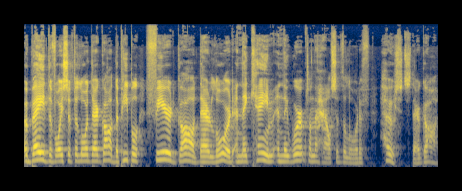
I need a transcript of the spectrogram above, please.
obeyed the voice of the Lord their God. The people feared God their Lord, and they came and they worked on the house of the Lord of hosts, their God.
